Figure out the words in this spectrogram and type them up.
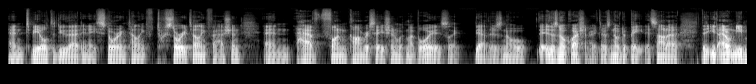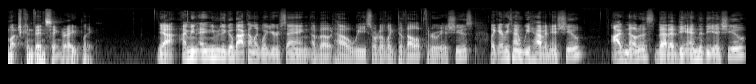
and to be able to do that in a storytelling storytelling fashion and have fun conversation with my boy is like, yeah, there's no eh, there's no question, right? There's no debate. It's not a that I don't need much convincing, right? Like, Yeah, I mean, and even to go back on like what you were saying about how we sort of like develop through issues. Like every time we have an issue, I've noticed that at the end of the issue,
